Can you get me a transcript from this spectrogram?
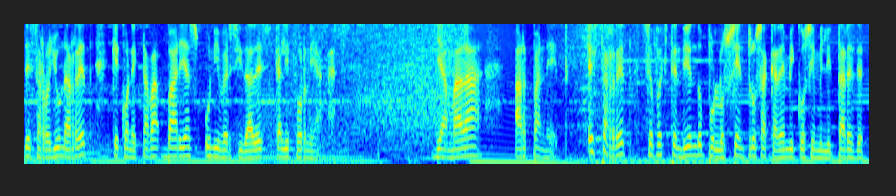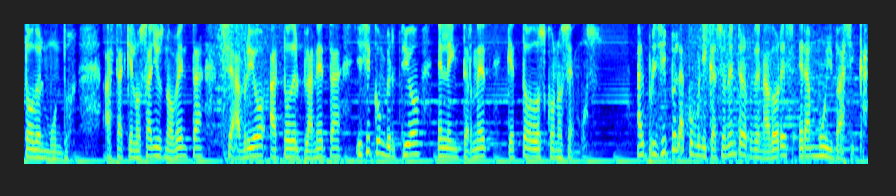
desarrolló una red que conectaba varias universidades californianas, llamada ARPANET. Esta red se fue extendiendo por los centros académicos y militares de todo el mundo, hasta que en los años 90 se abrió a todo el planeta y se convirtió en la Internet que todos conocemos. Al principio la comunicación entre ordenadores era muy básica,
